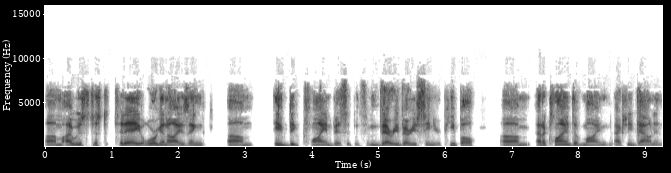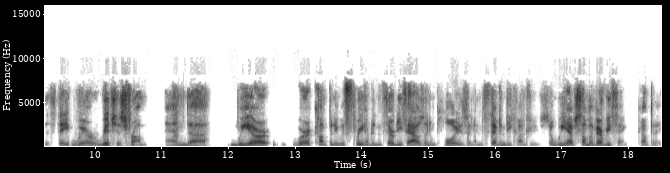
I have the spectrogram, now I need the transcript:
um, i was just today organizing um, a big client visit with some very very senior people um, at a client of mine, actually down in the state where Rich is from. And uh, we are we're a company with 330,000 employees in 70 countries. So we have some of everything company.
